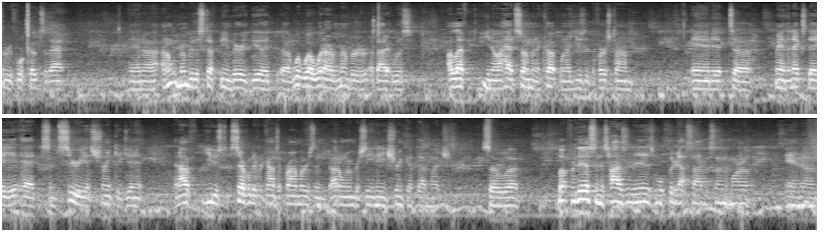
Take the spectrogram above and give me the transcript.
three or four coats of that. And uh, I don't remember this stuff being very good. Uh, well, what I remember about it was I left. You know, I had some in a cup when I used it the first time, and it. Uh, man, the next day it had some serious shrinkage in it. And I've used several different kinds of primers, and I don't remember seeing any shrink up that much. So, uh, but for this, and as hot as it is, we'll put it outside in the sun tomorrow, and um,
